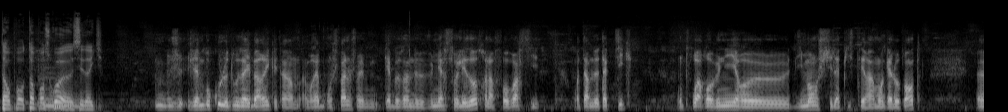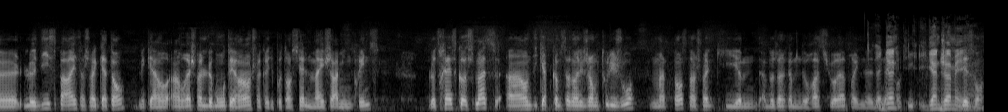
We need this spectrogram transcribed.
T'en t'en penses quoi, euh, Cédric? J'aime beaucoup le 12 Aibari, qui est un, un vrai bon cheval, qui a besoin de venir sur les autres. Alors, il faut voir si, en termes de tactique, on pourra revenir euh, dimanche si la piste est vraiment galopante. Euh, le 10, pareil, c'est un cheval qui attend, mais qui a un, un vrai cheval de bon terrain, un cheval qui a du potentiel, My Charming Prince. Le 13, Cosmas, a un handicap comme ça dans les jambes tous les jours. Maintenant, c'est un cheval qui euh, a besoin quand même de rassurer après une Il dernière gagne, sortie. il gagne jamais. hein.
